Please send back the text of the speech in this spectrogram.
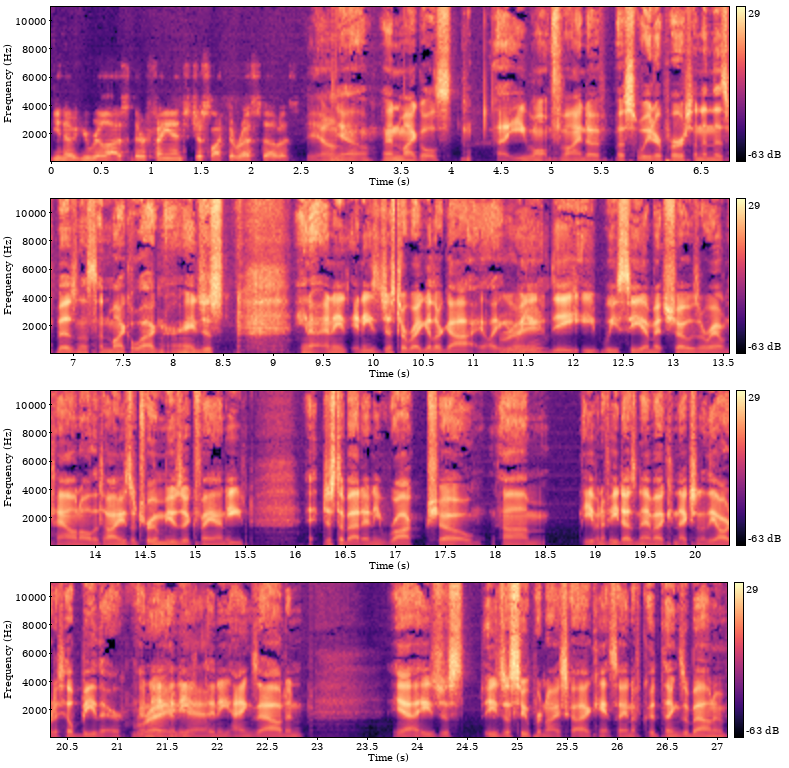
you know, you realize they're fans just like the rest of us. Yeah. yeah. And Michael's uh, you won't find a, a sweeter person in this business than Michael Wagner. He just, you know, and he and he's just a regular guy. Like Right. we the, he, we see him at shows around town all the time. He's a true music fan. He just about any rock show. Um, even if he doesn't have a connection to the artist, he'll be there. And he- Right, and he, yeah. and he hangs out and yeah, he's just he's a super nice guy. I can't say enough good things about him.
